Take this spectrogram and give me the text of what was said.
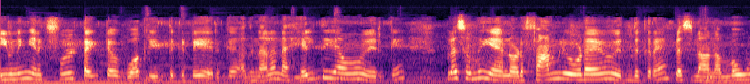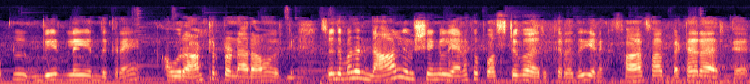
ஈவினிங் எனக்கு ஃபுல் டைட்டாக ஒர்க் இருந்துக்கிட்டே இருக்குது அதனால நான் ஹெல்த்தியாகவும் இருக்கேன். ப்ளஸ் வந்து என்னோடய ஃபேமிலியோடயும் இருந்துக்கிறேன். ப்ளஸ் நான் நம்ம வீட்டில் வீட்லேயும் இருந்துக்கிறேன். ஒரு ஆண்டர்ப்ரனராகவும் இருக்கேன். ஸோ இந்த மாதிரி நாலு விஷயங்கள் எனக்கு பாசிட்டிவாக இருக்கிறது. எனக்கு ஃபார் ஃபார் பெட்டர் பெட்டராக இருக்குது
